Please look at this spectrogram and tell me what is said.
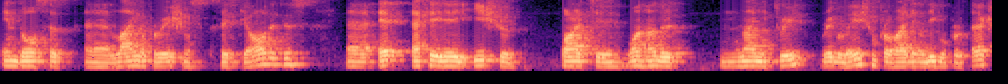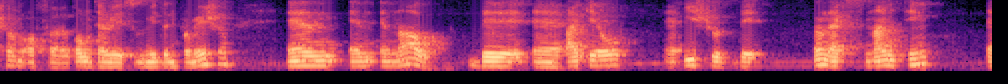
endorsed uh, line operations safety audits. Uh, FAA issued Part 193 regulation providing legal protection of uh, voluntary submitted information. And, and, and now the ICAO issued the Annex 19 uh,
